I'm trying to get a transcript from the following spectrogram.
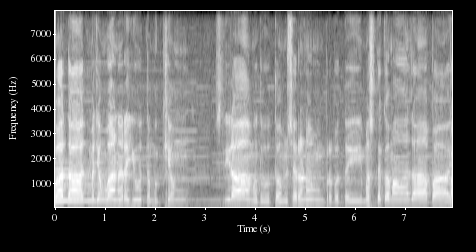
वातात्मजं वानरयूत मुख्यं श्रीरामदूतं शरणं प्रपद्ये मस्तकमाजापाय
